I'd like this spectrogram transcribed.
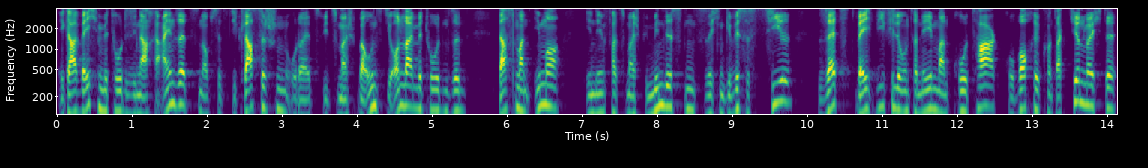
egal welche Methode sie nachher einsetzen, ob es jetzt die klassischen oder jetzt wie zum Beispiel bei uns die Online-Methoden sind, dass man immer in dem Fall zum Beispiel mindestens sich ein gewisses Ziel setzt, wie viele Unternehmen man pro Tag, pro Woche kontaktieren möchte,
